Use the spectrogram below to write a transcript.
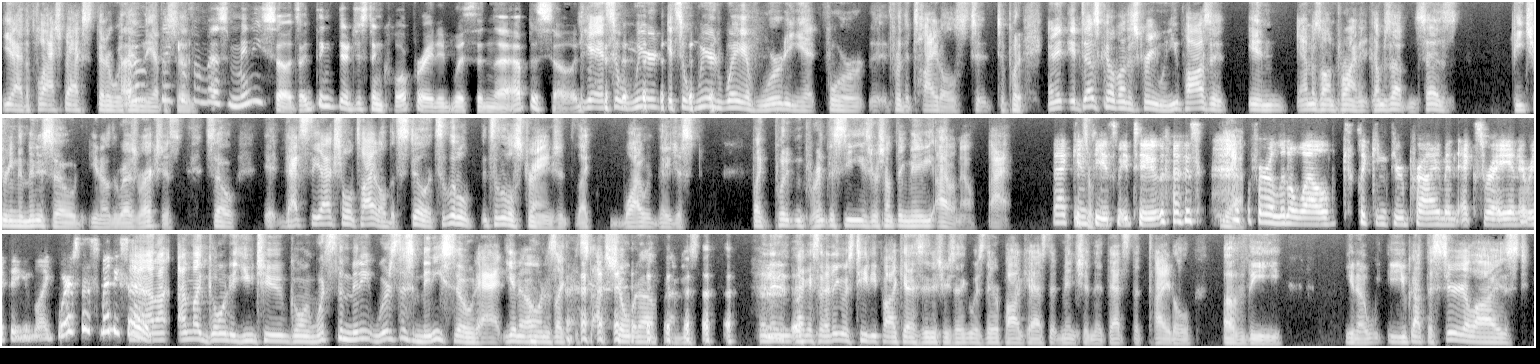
yeah, the flashbacks that are within the episode. Think of them as minisodes. I think they're just incorporated within the episode. yeah, it's a weird, it's a weird way of wording it for for the titles to to put it, and it, it does come up on the screen when you pause it in Amazon Prime. It comes up and says featuring the minisode, you know, the Resurrectionist. So it, that's the actual title, but still, it's a little, it's a little strange. It's like, why would they just like put it in parentheses or something? Maybe I don't know. I that confused okay. me too. I was yeah. for a little while clicking through Prime and X-Ray and everything. Like, where's this mini Yeah, I, am like going to YouTube, going, "What's the mini? Where's this mini sode at?" You know, and it's like it's not showing up. I'm just, and then, like I said, I think it was TV Podcast Industries. I think it was their podcast that mentioned that that's the title of the, you know, you got the serialized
